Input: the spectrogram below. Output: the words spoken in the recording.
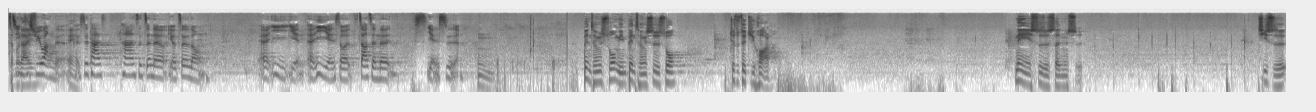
怎么来？虚妄的，欸、可是他他是真的有这种呃意言呃意言所造成的掩饰啊。嗯，变成说明，变成是说，就是这句话了。内是生实。其实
